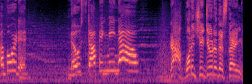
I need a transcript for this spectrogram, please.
aborted. No stopping me now. Ah, what did she do to this thing?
